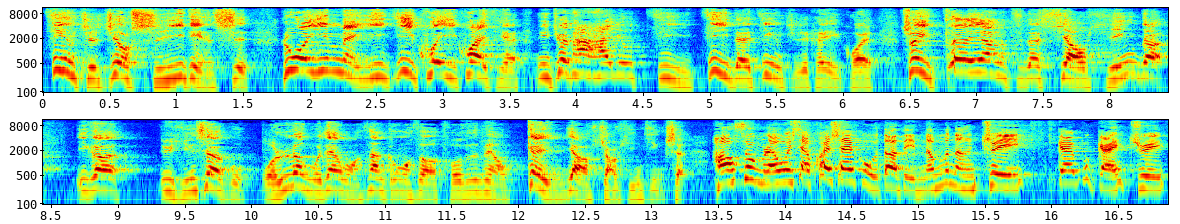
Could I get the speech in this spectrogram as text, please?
净值只有十一点四。如果以每一季亏一块钱，你觉得它还有几季的净值可以亏？所以这样子的小型的一个。旅行社股，我认为在网上跟我说，投资朋友更要小心谨慎。好，所以我们来问一下，快筛股到底能不能追？该不该追？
